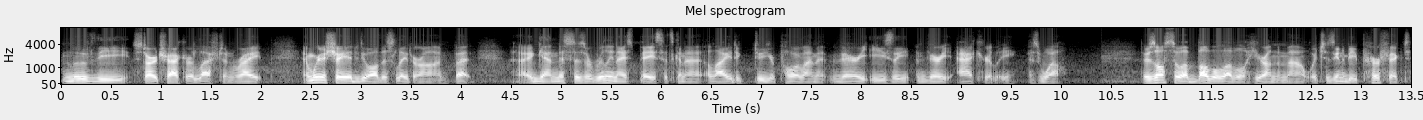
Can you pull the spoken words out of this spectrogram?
move the star tracker left and right and we're going to show you how to do all this later on. But uh, again, this is a really nice base that's going to allow you to do your polar alignment very easily and very accurately as well. There's also a bubble level here on the mount, which is going to be perfect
